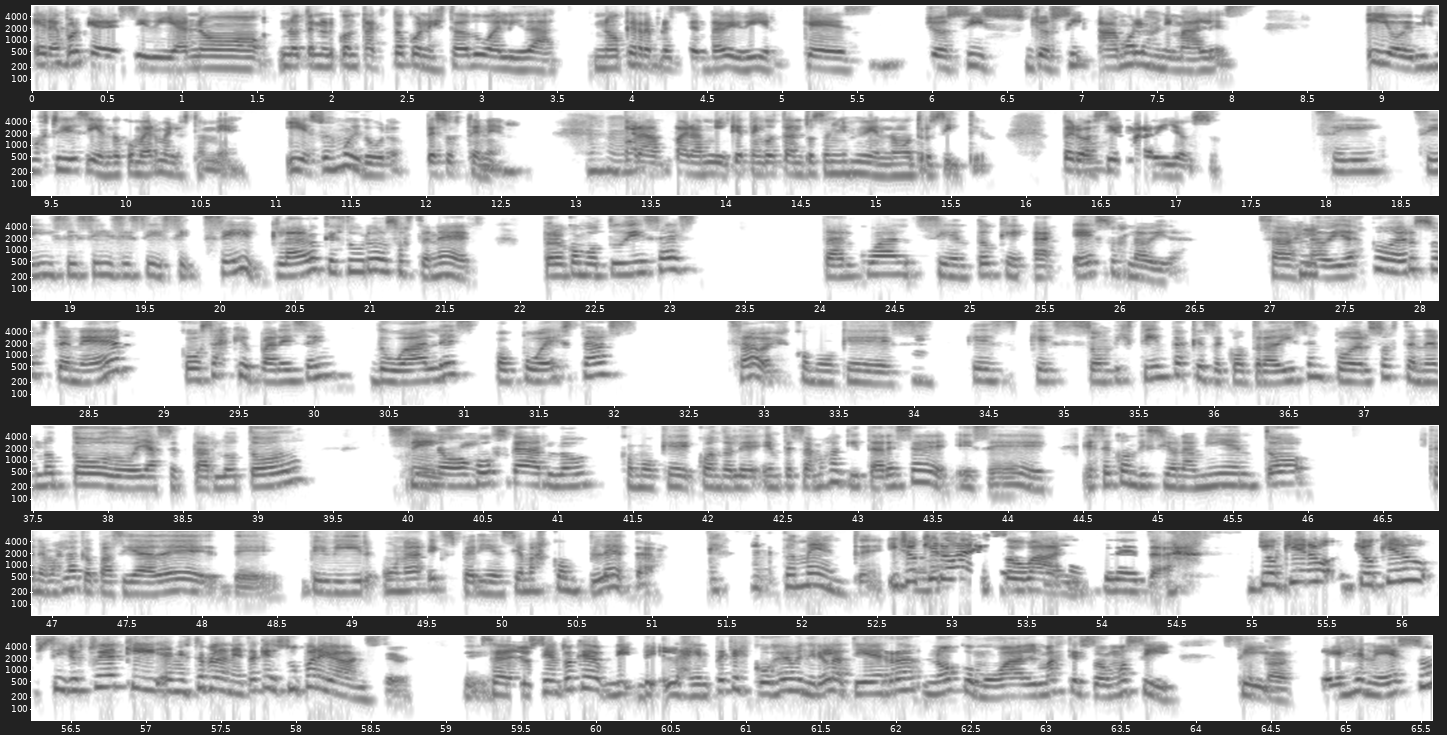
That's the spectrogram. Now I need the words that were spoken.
era porque decidía no, no tener contacto con esta dualidad, ¿no? Que representa vivir, que es, yo sí, yo sí amo los animales y hoy mismo estoy decidiendo comérmelos también. Y eso es muy duro de sostener para, para mí que tengo tantos años viviendo en otro sitio, pero ha sido maravilloso. Sí, sí, sí, sí, sí, sí, sí, sí, claro que es duro de sostener, pero como tú dices, tal cual siento que eso es la vida ¿Sabes? La vida es poder sostener cosas que parecen duales, opuestas, ¿sabes? Como que, es, que, que son distintas, que se contradicen, poder sostenerlo todo y aceptarlo todo. y no juzgarlo, como que cuando le empezamos a quitar ese, ese, ese condicionamiento, tenemos la capacidad de, de vivir una experiencia más completa. Exactamente. Y yo quiero eso, Val. Completa. Yo quiero, yo quiero, si yo estoy aquí en este planeta que es súper gangster, o sea, yo siento que la gente que escoge venir a la Tierra, ¿no? Como almas que somos, si, si es en eso,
